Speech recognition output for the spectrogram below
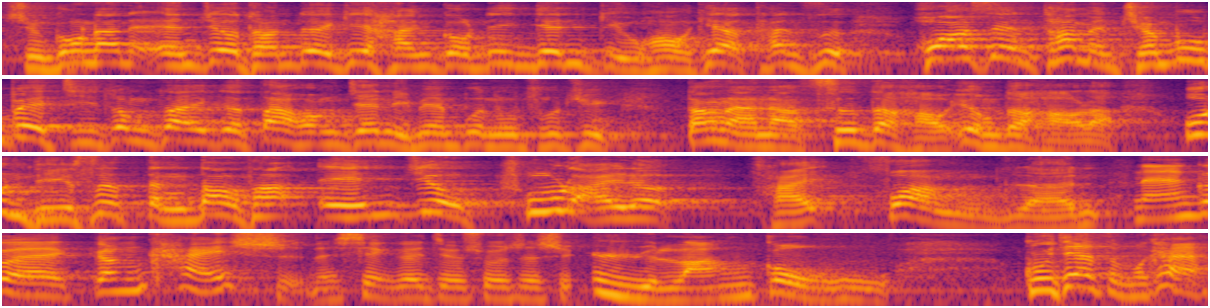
想讲咱的研究团队去韩国的研究哈，去探视，发现他们全部被集中在一个大房间里面，不能出去。当然了，吃得好，用得好了，问题是等到他研究出来了才放人。难怪刚开始呢，宪哥就说这是与狼共舞，股价怎么看？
